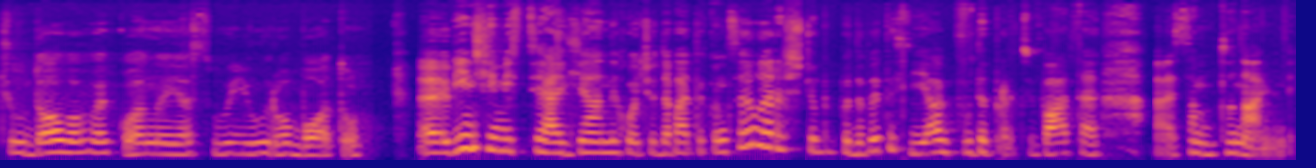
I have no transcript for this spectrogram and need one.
чудово виконує свою роботу. Е, В інші місця я не хочу давати консилер, щоб подивитися, як буде працювати е, сам тональний.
